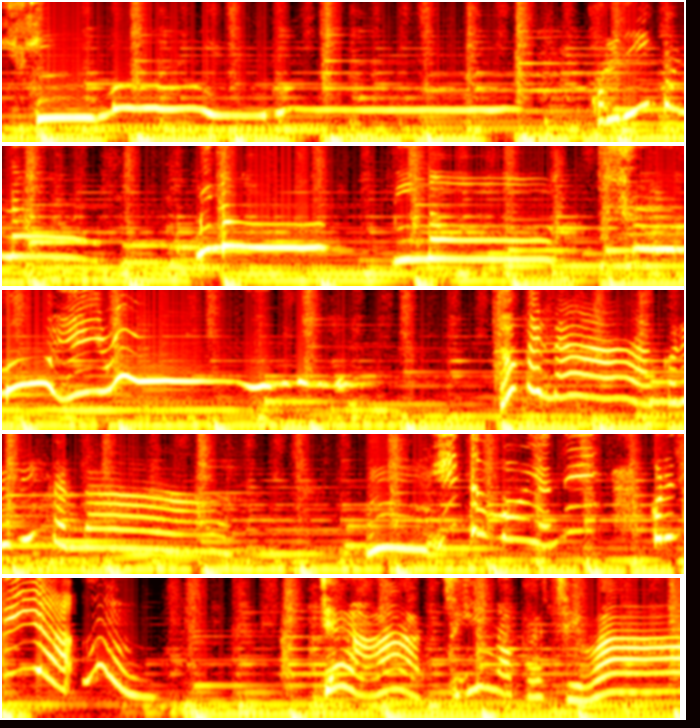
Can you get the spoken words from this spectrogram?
スマイルこれでいいかなみんなみんなスマイルどうかなこれでいいかなうん、いいと思うよねこれでいいやうんじゃあ、次の歌詞は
